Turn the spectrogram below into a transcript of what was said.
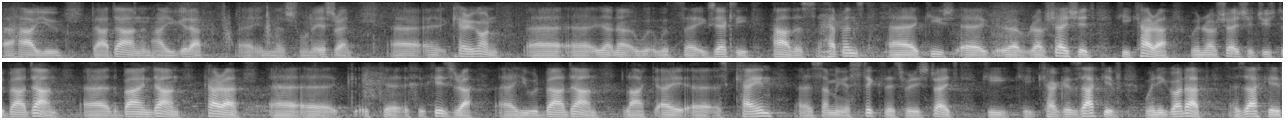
uh, how you bow down and how you get up uh, in the Shemona Esrei. Carrying on, with exactly how this happens. Rav Sheshet, ki kara, when Rav Sheshet used to bow down, the bowing down, kara kizra, uh, he would bow down like a, a cane, uh, something, a stick that's very straight. Kagazakiv, when he got up, Zakiv,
